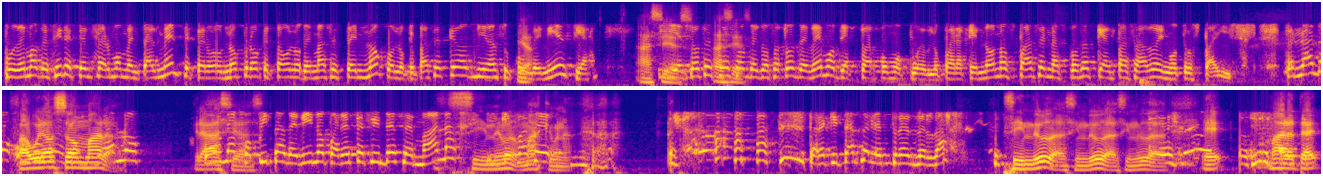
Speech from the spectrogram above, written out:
podemos decir está enfermo mentalmente pero no creo que todos los demás estén locos. Lo que pasa es que ellos miran su conveniencia. Así y entonces es donde nosotros debemos de actuar como pueblo para que no nos pasen las cosas que han pasado en otros países. Fernando fabuloso Mara Gracias. Una copita de vino para este fin de semana. Sí, más que una. para quitarse el estrés, ¿verdad? Sin duda, sin duda, sin duda. Eh, Mara, te,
